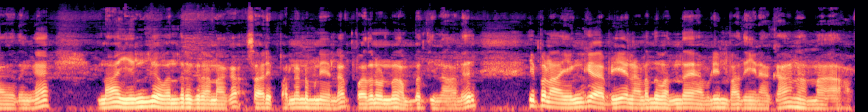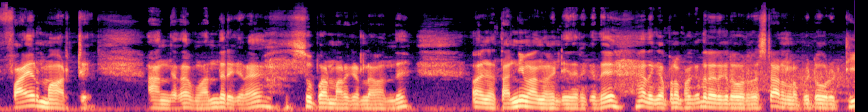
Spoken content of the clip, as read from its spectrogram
ஆகுதுங்க. நான் எங்கே வந்திருக்கிறேனாக்கா சாரி பன்னெண்டு மணி இல்லை பதினொன்று ஐம்பத்தி நாலு இப்போ நான் எங்கே அப்படியே நடந்து வந்தேன் அப்படின்னு பார்த்தீங்கன்னாக்கா நம்ம ஃபயர் மார்ட்டு அங்கே தான் வந்திருக்கிறேன் சூப்பர் மார்க்கெட்டில் வந்து கொஞ்சம் தண்ணி வாங்க வேண்டியது இருக்குது. அதுக்கப்புறம் பக்கத்தில் இருக்கிற ஒரு ரெஸ்டாரண்ட்டில் போய்ட்டு ஒரு டீ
